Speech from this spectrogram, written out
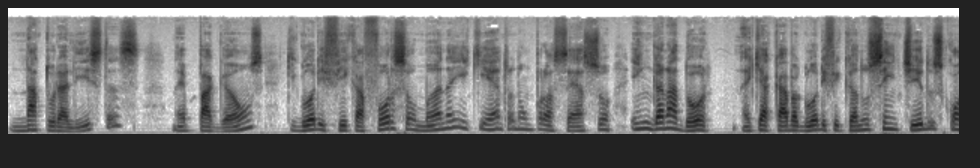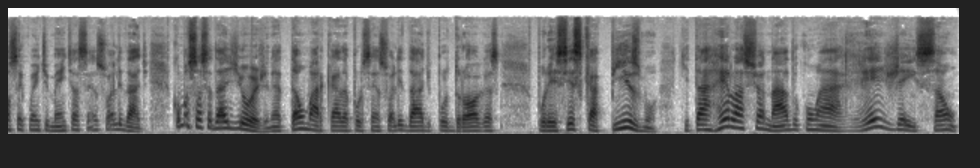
naturalistas, né, pagãos, que glorifica a força humana e que entra num processo enganador né, que acaba glorificando os sentidos, consequentemente a sensualidade. Como a sociedade de hoje, né, tão marcada por sensualidade, por drogas, por esse escapismo que está relacionado com a rejeição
